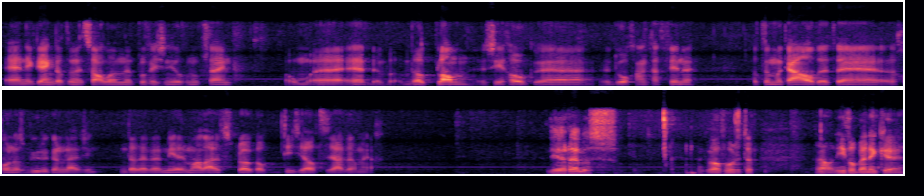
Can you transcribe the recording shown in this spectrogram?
En ik denk dat we met z'n allen professioneel genoeg zijn om welk plan zich ook doorgang gaat vinden. Dat we elkaar altijd gewoon als buren kunnen blijven zien. Dat hebben we meerdere malen uitgesproken op diezelfde zaterdagmiddag. De heer Remmers. Dank u wel voorzitter. Nou, in ieder geval ben ik uh,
